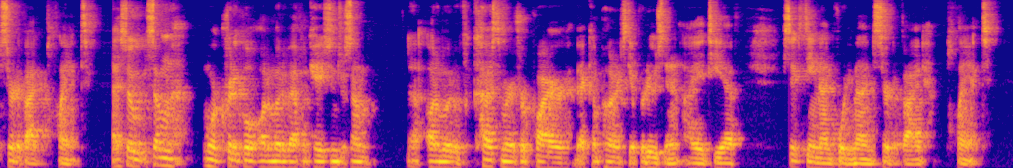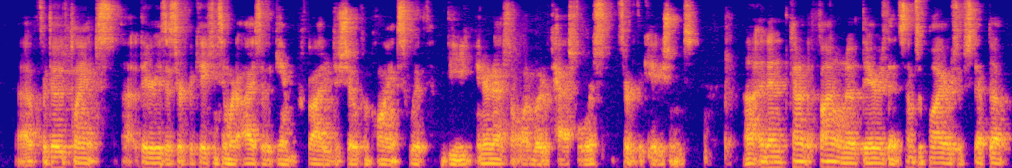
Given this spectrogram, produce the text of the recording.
certified plant. Uh, so some more critical automotive applications or some uh, automotive customers require that components get produced in an IATF 16949 certified plant. Uh, for those plants, uh, there is a certification similar to ISO that can be provided to show compliance with the International Automotive Task Force certifications. Uh, and then, kind of the final note there is that some suppliers have stepped up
